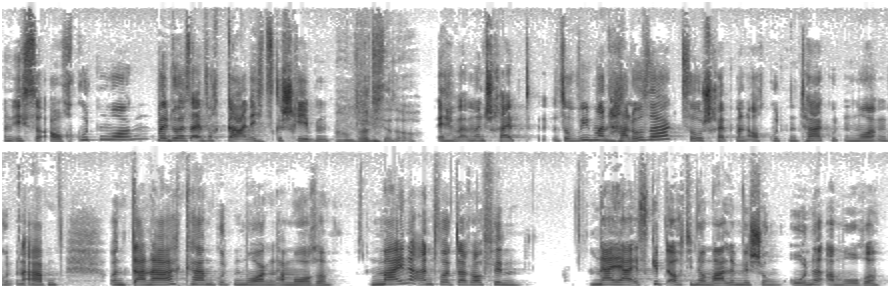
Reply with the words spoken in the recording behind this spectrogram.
Und ich so, auch guten Morgen? Weil du hast einfach gar nichts geschrieben. Warum sollte ich das auch? Ja, weil man schreibt, so wie man Hallo sagt, so schreibt man auch guten Tag, guten Morgen, guten Abend. Und danach kam guten Morgen, Amore. Meine Antwort daraufhin, naja, es gibt auch die normale Mischung ohne Amore.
